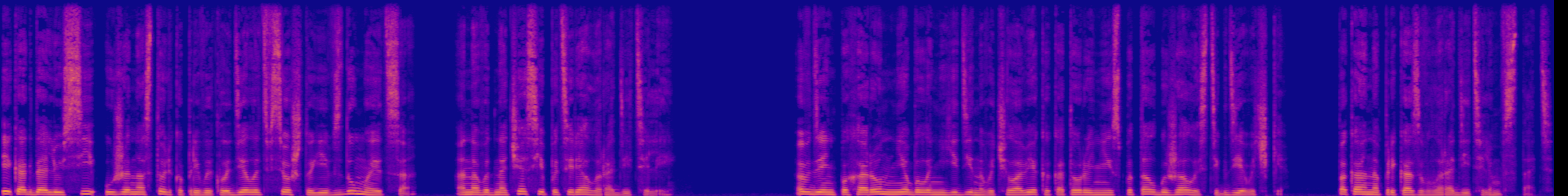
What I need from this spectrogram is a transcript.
И когда Люси уже настолько привыкла делать все, что ей вздумается, она в одночасье потеряла родителей. В день похорон не было ни единого человека, который не испытал бы жалости к девочке, пока она приказывала родителям встать.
